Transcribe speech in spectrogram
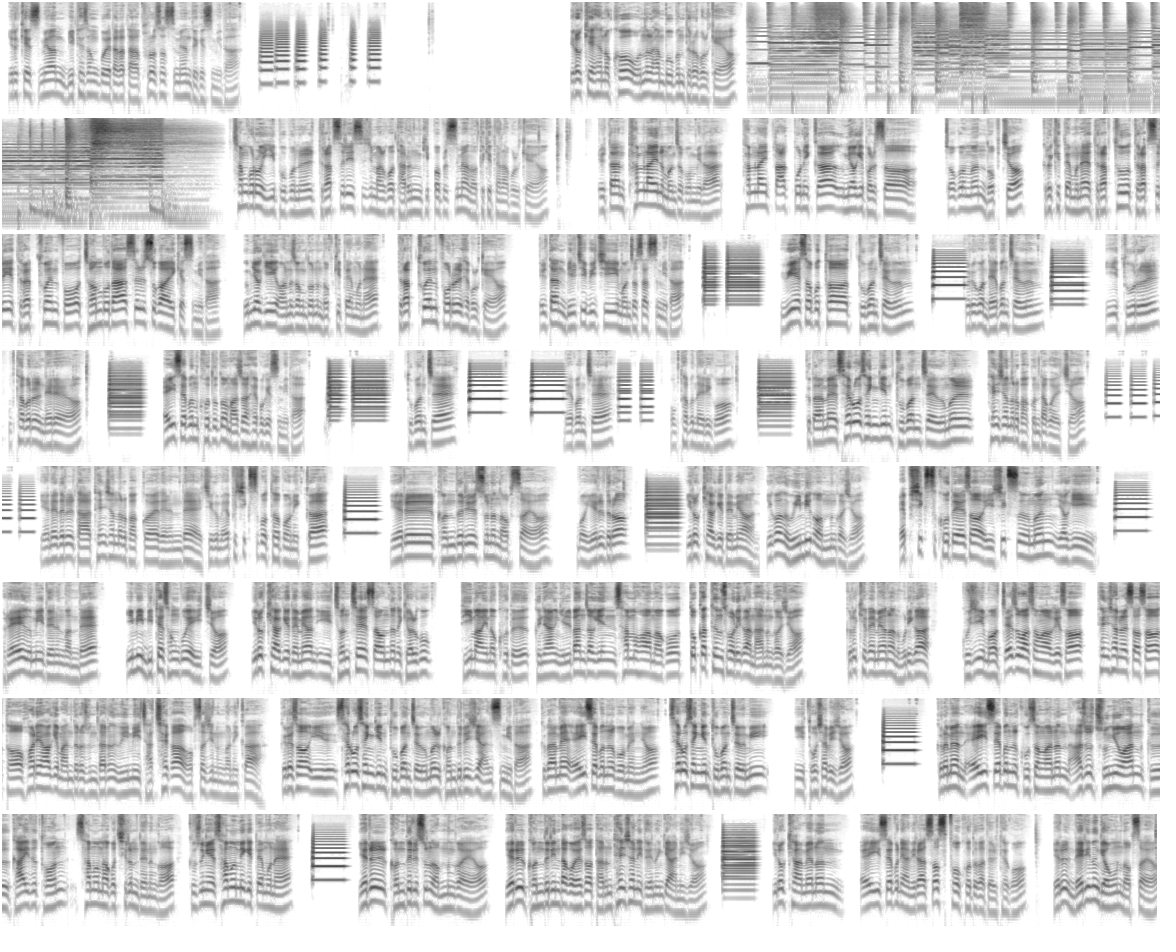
이렇게 했으면 밑에 성부에다가 다 풀어서 쓰면 되겠습니다. 이렇게 해놓고 오늘 한 부분 들어볼게요. 참고로 이 부분을 드랍 3 쓰지 말고 다른 기법을 쓰면 어떻게 되나 볼게요. 일단 top line을 먼저 봅니다. top line 딱 보니까 음역이 벌써 조금은 높죠? 그렇기 때문에 drop 2, drop 3, drop 2 and 4 전부 다 쓸 수가 있겠습니다. 음역이 어느 정도는 높기 때문에 drop 2 and 4를 해볼게요. 일단 밀집 위치 먼저 쌓습니다. 위에서부터 두 번째 음, 그리고 네 번째 음, 이 둘을 옥타브를 내려요. A7 코드도 마저 해보겠습니다. 두 번째, 네 번째, 옥타브 내리고 그 다음에 새로 생긴 두 번째 음을 텐션으로 바꾼다고 했죠. 얘네들을 다 텐션으로 바꿔야 되는데 지금 F6부터 보니까 얘를 건드릴 수는 없어요. 뭐 예를 들어 이렇게 하게 되면 이건 의미가 없는 거죠. F6 코드에서 이 6음은 여기 레 음이 되는 건데 이미 밑에 성부에 있죠. 이렇게 하게 되면 이 전체 사운드는 결국 D 마이너 코드 그냥 일반적인 3화음하고 똑같은 소리가 나는 거죠. 그렇게 되면은 우리가 굳이 뭐 재즈 화성학에서 텐션을 써서 더 화려하게 만들어준다는 의미 자체가 없어지는 거니까 그래서 이 새로 생긴 두 번째 음을 건드리지 않습니다. 그 다음에 A7을 보면요. 새로 생긴 두 번째 음이 이 도sharp이죠. 그러면 A7을 구성하는 아주 중요한 그 guide tone 3음하고 7음 되는 거 그 중에 3음이기 때문에 얘를 건드릴 수는 없는 거예요. 얘를 건드린다고 해서 다른 텐션이 되는 게 아니죠. 이렇게 하면은 A7이 아니라 sus4 코드가 될 테고 얘를 내리는 경우는 없어요.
